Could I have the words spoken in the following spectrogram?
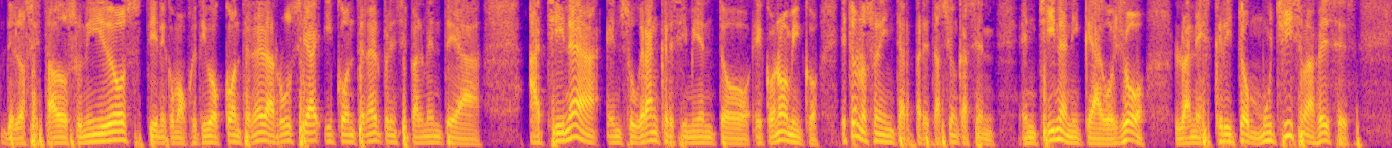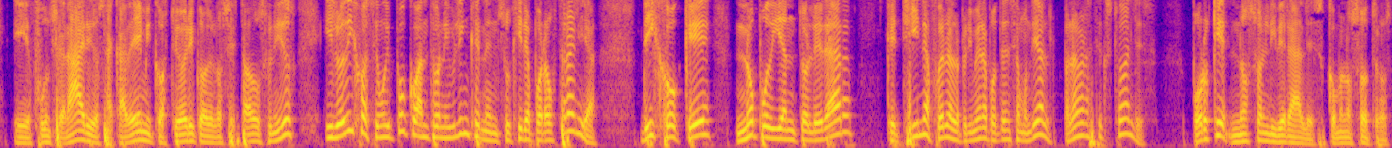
de los Estados Unidos tiene como objetivo contener a Rusia y contener principalmente a, a China en su gran crecimiento económico. Esto no es una interpretación que hacen en China ni que hago yo, lo han escrito muchísimas veces eh, funcionarios, académicos, teóricos de los Estados Unidos y lo dijo hace muy poco Anthony Blinken en su gira por Australia. Dijo que no podían tolerar que China fuera la primera potencia mundial. Palabras textuales porque no son liberales como nosotros.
